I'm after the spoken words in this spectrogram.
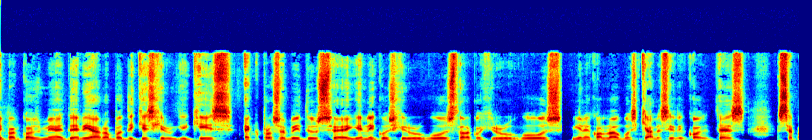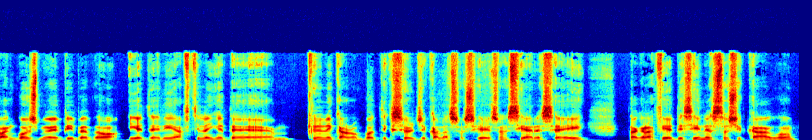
η Παγκόσμια Εταιρεία Ρομποτικής Χειρουργικής εκπροσωπεί τους ε, γενικούς χειρουργούς, θωρακοχειρουργούς, γυναικολόγους και άλλες ειδικότητες σε παγκόσμιο επίπεδο. Η εταιρεία αυτή λέγεται Clinical Robotic Surgical Association, CRSA. Τα γραφεία της είναι στο Σικάγο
